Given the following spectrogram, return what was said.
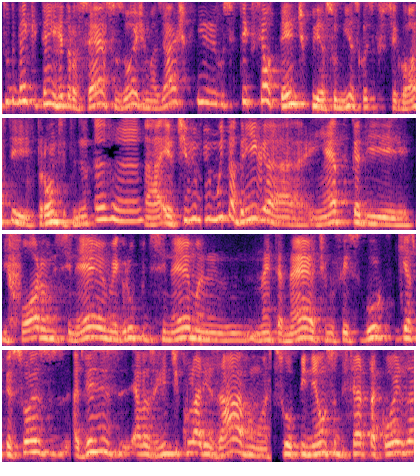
Tudo bem que tem retrocessos hoje, mas eu acho que você tem que ser autêntico e assumir as coisas que você gosta e pronto, entendeu? Uhum. Ah, eu tive muita briga em época de, de fórum de cinema e grupo de cinema na internet, no Facebook, que as pessoas, às vezes, elas ridicularizavam a sua opinião sobre certa coisa.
